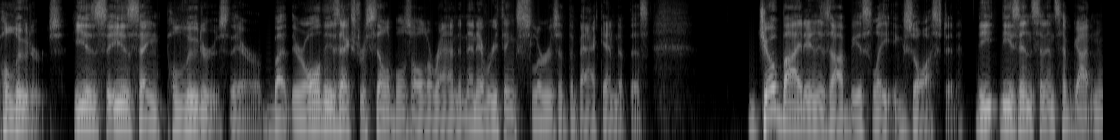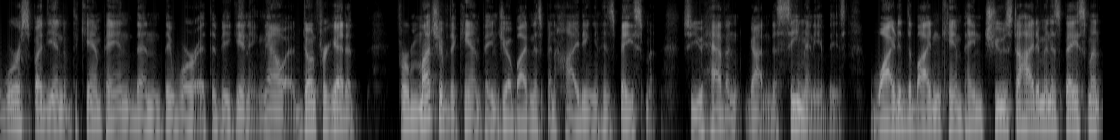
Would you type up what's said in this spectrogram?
polluters. He is he is saying polluters there, but there are all these extra syllables all around, and then everything slurs at the back end of this. Joe Biden is obviously exhausted. The, these incidents have gotten worse by the end of the campaign than they were at the beginning. Now, don't forget it. For much of the campaign, Joe Biden has been hiding in his basement, so you haven't gotten to see many of these. Why did the Biden campaign choose to hide him in his basement?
